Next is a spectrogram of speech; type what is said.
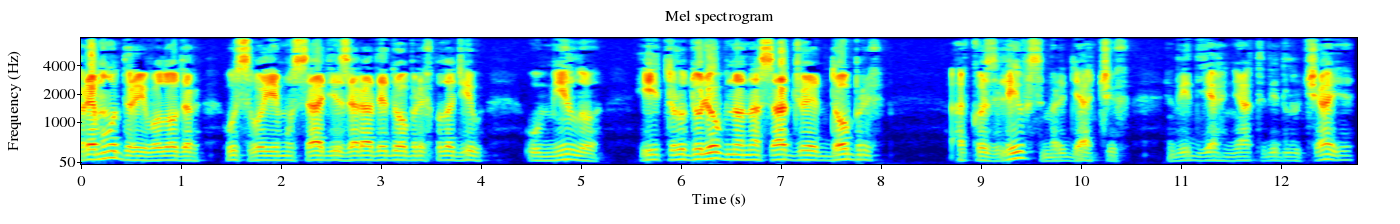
Премудрий володар у своєму саді заради добрих плодів уміло і трудолюбно насаджує добрих, а козлів смердячих від ягнят відлучає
